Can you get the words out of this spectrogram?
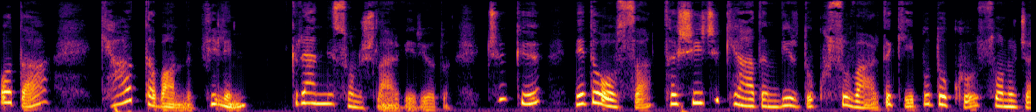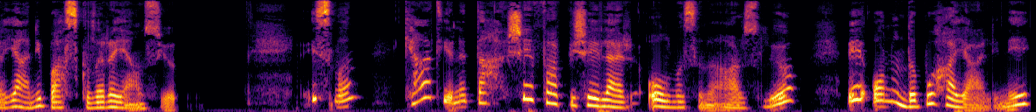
O da kağıt tabanlı film grenli sonuçlar veriyordu. Çünkü ne de olsa taşıyıcı kağıdın bir dokusu vardı ki bu doku sonuca yani baskılara yansıyordu. İsmin kağıt yerine daha şeffaf bir şeyler olmasını arzuluyor ve onun da bu hayalini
